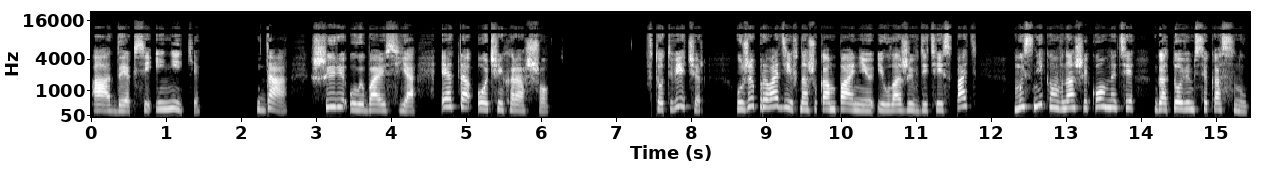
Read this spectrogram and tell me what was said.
а о Декси и Нике. Да, шире улыбаюсь я, это очень хорошо. В тот вечер, уже проводив нашу компанию и уложив детей спать, мы с Ником в нашей комнате готовимся ко сну.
